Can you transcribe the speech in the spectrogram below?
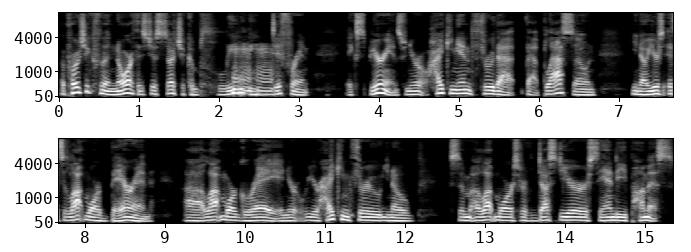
Approaching from the north is just such a completely mm-hmm. different experience. When you're hiking in through that, that blast zone, you know, you're, it's a lot more barren, uh, a lot more gray and you're, you're hiking through, you know, some, a lot more sort of dustier, sandy pumice.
